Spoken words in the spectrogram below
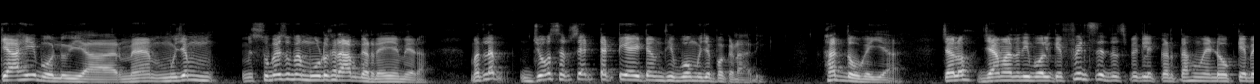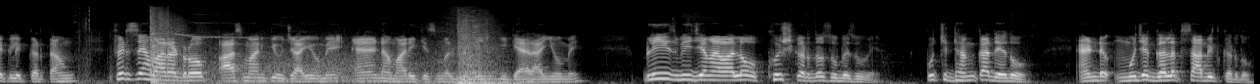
क्या ही बोलूँ यार, मैं, मुझे सुबह सुबह मूड खराब कर रहे हैं मेरा। मतलब जो सबसे टट्टी आइटम थी वो मुझे पकड़ा दी। हद हो गई यार। चलो, जय माता दी बोल के फिर से दस पे क्लिक करता हूँ एंड ओके पे क्लिक करता हूँ। फिर से हमारा ड्रॉप आसमान की ऊंचाइयों में एंड हमारी किस्मत ज़मीन की गहराइयों में। प्लीज़ बीजेएमआई वालों खुश कर दो सुबह सुबह कुछ ढंग का दे दो एंड मुझे गलत साबित कर दो।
